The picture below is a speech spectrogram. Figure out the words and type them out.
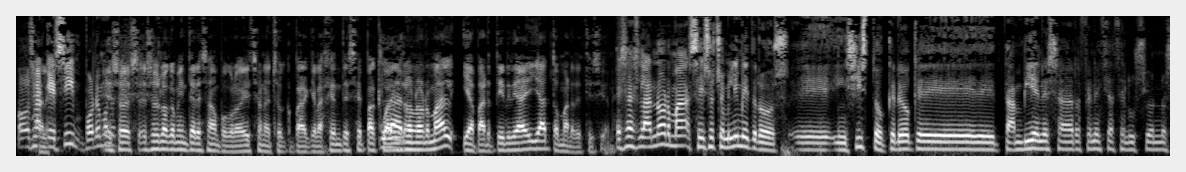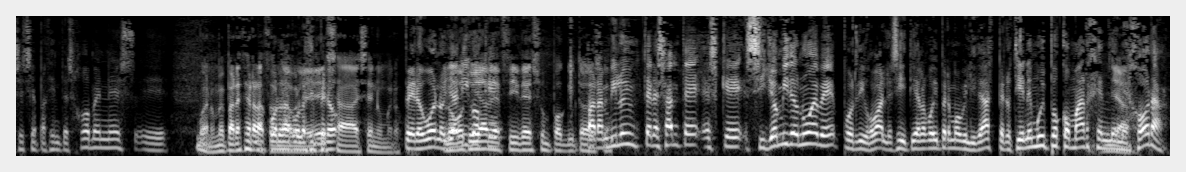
O sea Vale. que sí, ponemos... Eso es, eso es lo que me interesa un poco, lo que ha dicho Nacho, para que la gente sepa cuál es lo normal y a partir de ahí ya tomar decisiones. Esa es la norma, 6-8 milímetros, eh, insisto, creo que también esa referencia hace alusión, no sé si a pacientes jóvenes, eh, Bueno, me parece No razonable pero- ese número. pero bueno, ya digo tú ya que decides un poquito. Para mí lo interesante es que si yo mido 9, pues digo, vale, sí, tiene algo de hipermovilidad, pero tiene muy poco margen de Ya. mejora.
